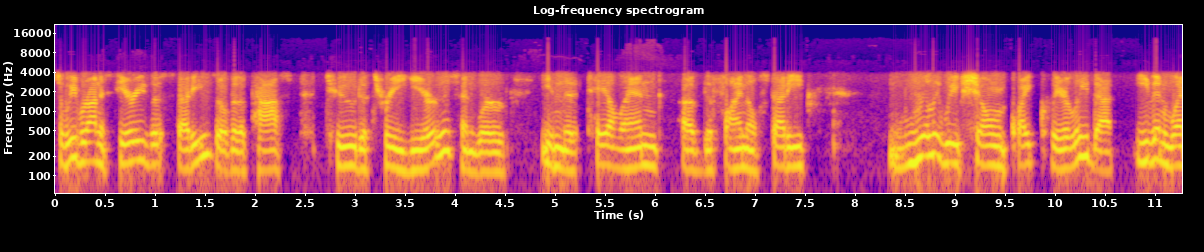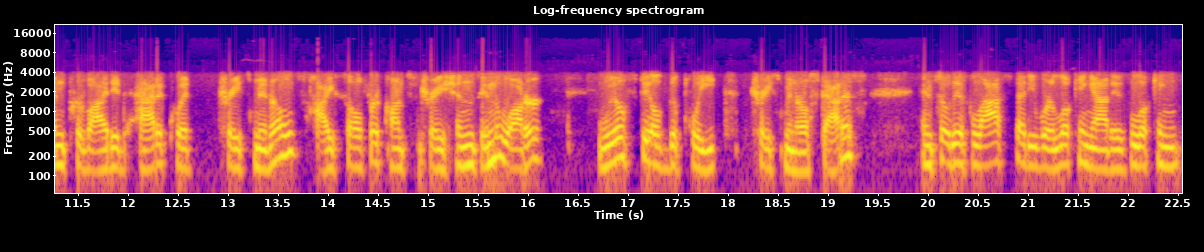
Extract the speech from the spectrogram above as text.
So we've run a series of studies over the past two to three years, and we're in the tail end of the final study. Really, we've shown quite clearly that even when provided adequate trace minerals, high sulfur concentrations in the water will still deplete trace mineral status. And so this last study we're looking at is looking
